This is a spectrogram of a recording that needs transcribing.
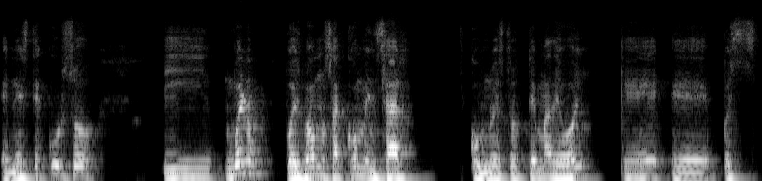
en este curso. Y bueno, pues vamos a comenzar con nuestro tema de hoy, que eh, pues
